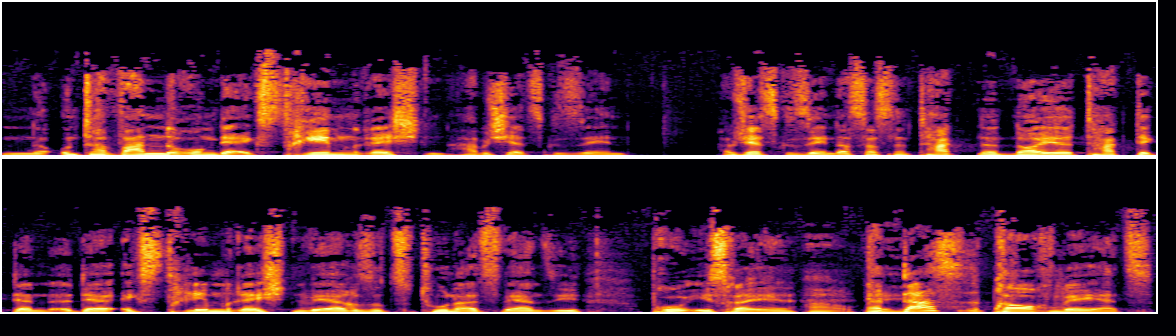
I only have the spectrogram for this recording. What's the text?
eine Unterwanderung der extremen Rechten, habe ich jetzt gesehen. Habe ich jetzt gesehen, dass das eine, Takt, eine neue Taktik der, der extremen Rechten wäre, so zu tun, als wären sie pro Israel. Ah, okay. Ja, das brauchen wir jetzt.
